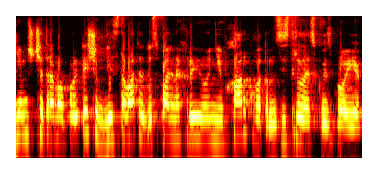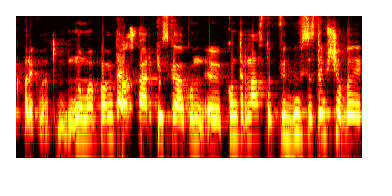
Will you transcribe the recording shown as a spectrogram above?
їм ще треба пройти, щоб діставати до спальних районів Харкова там зі стрілецької зброї, як приклад? Ну ми пам'ятаємо, Так. харківська е, контрнаступ відбувся з тим, щоб е,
